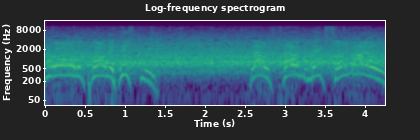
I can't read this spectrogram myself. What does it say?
We're all a part of history. Now it's time to make some of my own.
